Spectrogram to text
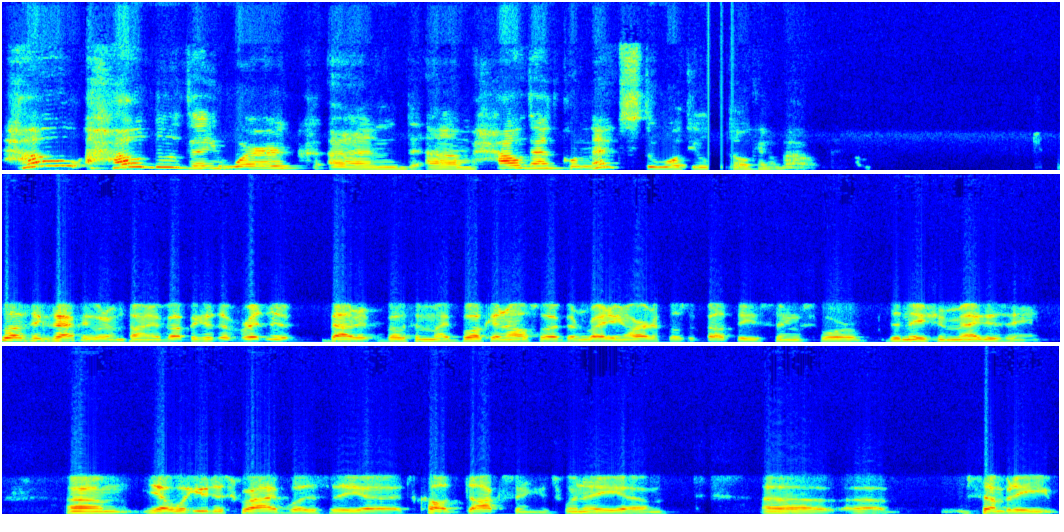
How how do they work and um, how that connects to what you're talking about? Well, that's exactly what I'm talking about because I've written about it both in my book and also I've been writing articles about these things for The Nation magazine. Um, yeah, what you described was the uh, it's called doxing. It's when a um, uh, uh, somebody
